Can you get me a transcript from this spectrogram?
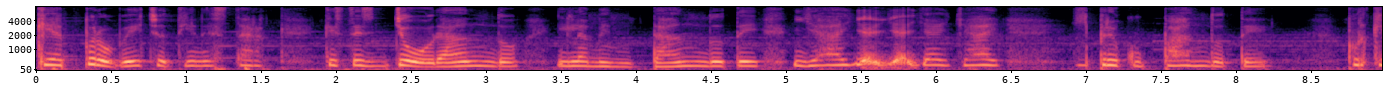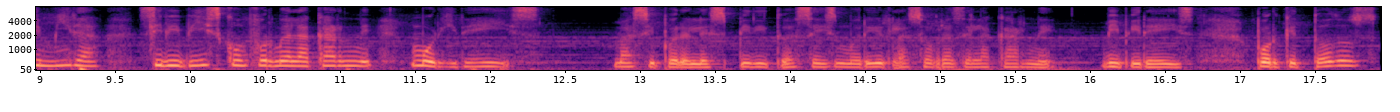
¿Qué provecho tiene estar que estés llorando y lamentándote y ay, ay, ay, ay, ay, y preocupándote? Porque mira, si vivís conforme a la carne, moriréis. Mas si por el Espíritu hacéis morir las obras de la carne, viviréis. Porque todos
